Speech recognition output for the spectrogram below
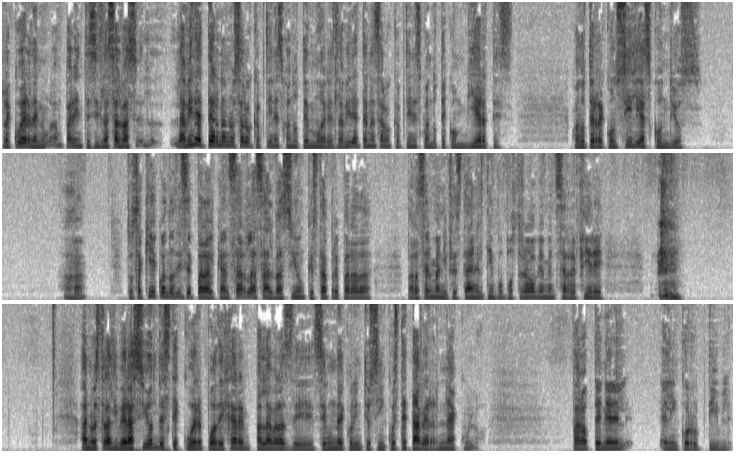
recuerden, un paréntesis, la salvación, la vida eterna no es algo que obtienes cuando te mueres, la vida eterna es algo que obtienes cuando te conviertes, cuando te reconcilias con Dios. Ajá. Entonces aquí cuando dice para alcanzar la salvación que está preparada para ser manifestada en el tiempo posterior, obviamente se refiere a nuestra liberación de este cuerpo, a dejar en palabras de 2 Corintios 5 este tabernáculo para obtener el, el incorruptible.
